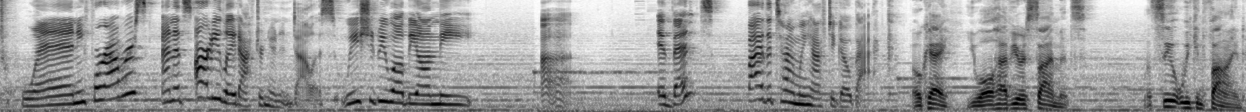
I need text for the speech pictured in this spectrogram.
24 hours, and it's already late afternoon in Dallas. We should be well beyond the, uh, event by the time we have to go back. Okay, you all have your assignments. Let's see what we can find.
